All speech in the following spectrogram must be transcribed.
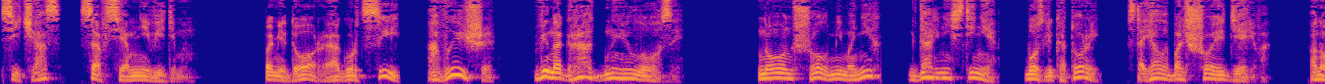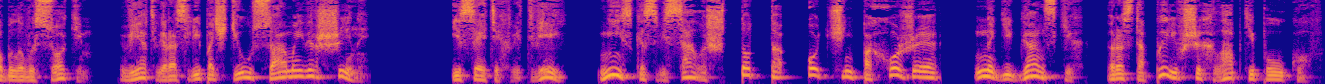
сейчас совсем невидимым. Помидоры, огурцы, а выше — виноградные лозы. Но он шел мимо них к дальней стене, возле которой стояло большое дерево. Оно было высоким, ветви росли почти у самой вершины. И с этих ветвей низко свисало что-то очень похожее на гигантских растопыривших лапки пауков.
